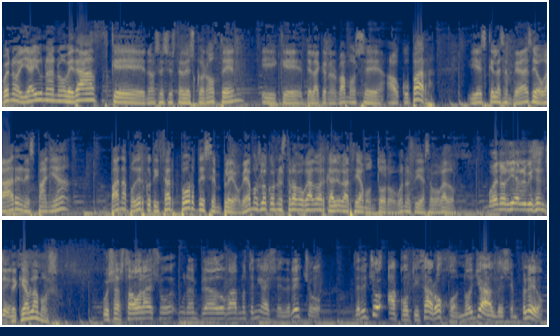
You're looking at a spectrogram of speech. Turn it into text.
Bueno, y hay una novedad que no sé si ustedes conocen y que de la que nos vamos eh, a ocupar. Y es que las empleadas de hogar en España van a poder cotizar por desempleo. Veámoslo con nuestro abogado Arcadio García Montoro. Buenos días, abogado. Buenos días, Luis Vicente. ¿De qué hablamos? Pues hasta ahora eso, una empleada de hogar no tenía ese derecho. Derecho a cotizar, ojo, no ya al desempleo.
